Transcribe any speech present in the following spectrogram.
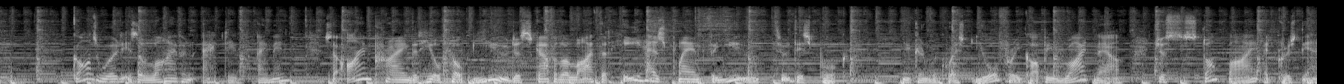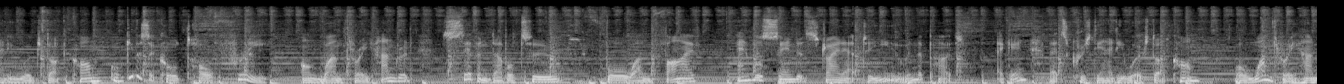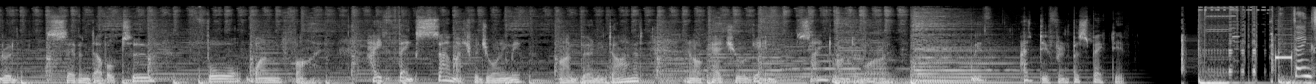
God's Word is alive and active, amen? So I'm praying that He'll help you discover the life that He has planned for you through this book. You can request your free copy right now. Just stop by at ChristianityWorks.com or give us a call toll free on 1300 722 415 and we'll send it straight out to you in the post. Again, that's ChristianityWorks.com or 1300 722 415. Hey, thanks so much for joining me. I'm Berni Dymet, and I'll catch you again, same time tomorrow, with a different perspective.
